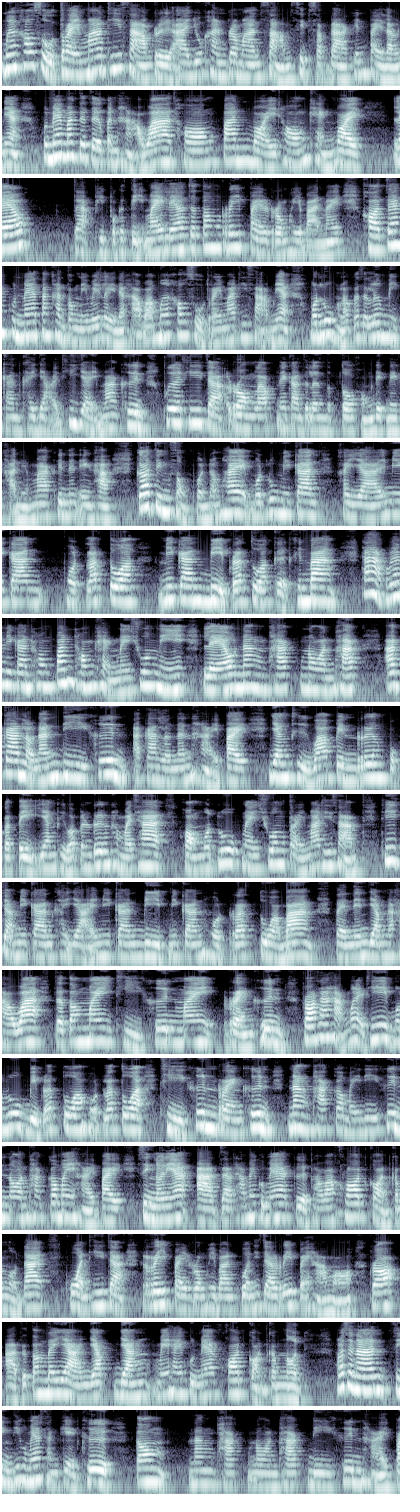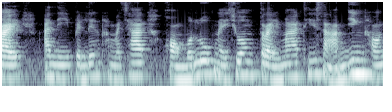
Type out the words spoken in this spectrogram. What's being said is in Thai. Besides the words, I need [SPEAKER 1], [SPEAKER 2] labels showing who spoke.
[SPEAKER 1] เมื่อเข้าสู่ไตรมาสที่ 3 หรืออายุครรภ์ประมาณ 30 สัปดาห์ขึ้นไปแล้วเนี่ย คุณแม่มักจะเจอปัญหาว่าท้องปั้นบ่อย ท้องแข็งบ่อย แล้ว จะผิดปกติไหมแล้วจะต้องรีบไปโรงพยาบาลไหม ขอแจ้งคุณแม่ตั้งครรภ์ตรงนี้ไว้เลยนะคะ ว่าเมื่อเข้าสู่ไตรมาสที่ 3 เนี่ย มดลูกของเราก็จะเริ่มมีการขยายที่ใหญ่มากขึ้น เพื่อที่จะรองรับในการเจริญเติบโตของเด็กในครรภ์เนี่ยมากขึ้นนั่นเองค่ะ ก็จึงส่งผลทำให้มดลูกมีการขยาย มีการหดรัดตัวมีการบีบรัดตัวเกิดขึ้นบ้าง ถ้าหากคุณแม่มีการท้องปั้นท้องแข็งในช่วงนี้ แล้วนั่งพักนอนพัก อาการเหล่านั้นดีขึ้น อาการเหล่านั้นหายไป ยังถือว่าเป็นเรื่องปกติ ยังถือว่าเป็นเรื่องธรรมชาติของมดลูกในช่วงไตรมาสที่ 3 ที่จะมีการขยายมีการบีบ มีการหดรัดตัวบ้าง แต่เน้นย้ำนะคะว่าจะต้องไม่ถี่ขึ้นไม่แรงขึ้น เพราะถ้าหากเมื่อไหร่ที่มดลูกบีบรัดตัวหดรัดตัวถี่ขึ้นแรงขึ้น นั่งพักก็ไม่ดีขึ้น นอนพักก็ไม่หายไป สิ่งเหล่านี้อาจจะทำให้คุณแม่เกิดภาวะคลอดก่อนกำหนดได้ ควรที่จะรีบไปโรงพยาบาลควรที่จะรีบไปหาหมอ เพราะอาจจะต้องได้ยายับยั้งไม่ให้คุณแม่คลอดก่อนกำหนด เพราะฉะนั้นสิ่งที่คุณแม่สังเกตคือต้องนั่งพักนอนพักดีขึ้นหายไป อันนี้เป็นเรื่องธรรมชาติของมดลูกในช่วงไตรมาสที่ 3 ยิ่งท้อง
